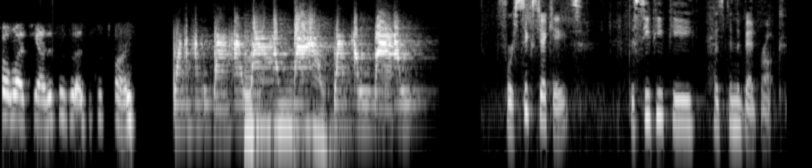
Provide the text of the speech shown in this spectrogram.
so much. Yeah, this is uh, this is fun. For six decades, the CPP has been the bedrock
